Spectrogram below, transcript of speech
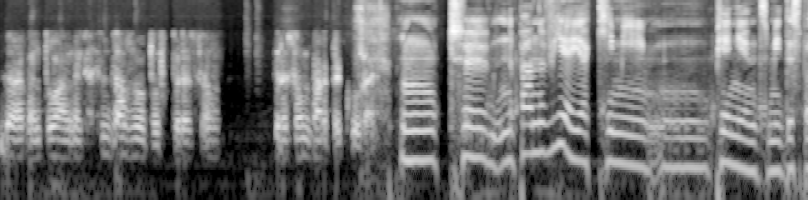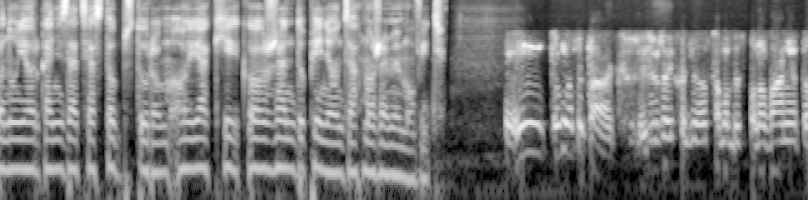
do ewentualnych zarzutów, które są które są w artykule. Mm, Czy pan wie, jakimi mm, pieniędzmi dysponuje organizacja Stop Bzdurom? O jakiego rzędu pieniądzach możemy mówić? Mm, To może tak, jeżeli chodzi o samo dysponowanie, to,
